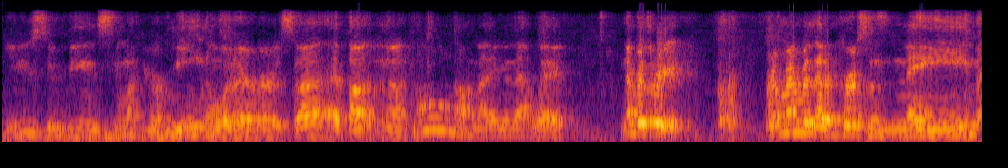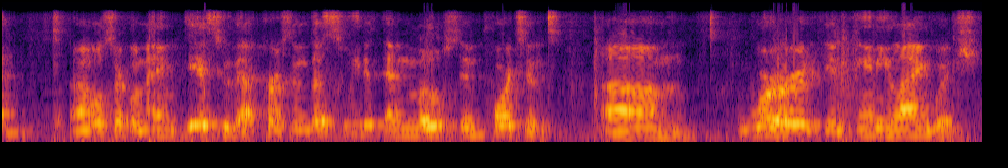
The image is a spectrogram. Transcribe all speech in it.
You used to be seem like you were mean or whatever. So I, I thought, no, no, no, not even that way. Number three, remember that a person's name, uh, we'll circle name, is to that person the sweetest and most important um, word in any language.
